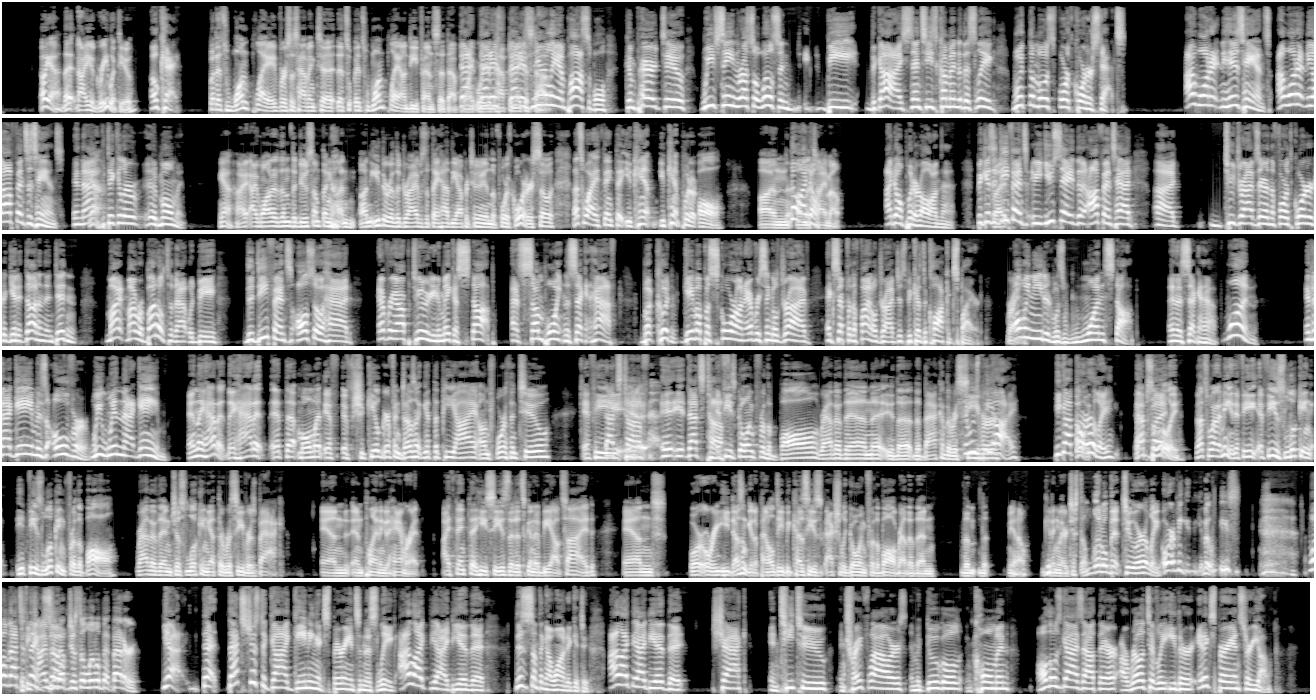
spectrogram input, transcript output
Oh yeah, that, I agree with you. Okay. But it's one play versus having to. It's it's one play on defense at that point That, where that you is, have to that make a is stop. nearly impossible compared to we've seen Russell Wilson be the guy since he's come into this league with the most fourth quarter stats. I want it in his hands. I want it in the offense's hands in that Yeah. particular uh, moment. Yeah, I, I wanted them to do something on on either of the drives that they had the opportunity in the fourth quarter. So that's why I think that you can't you can't put it all on on I the don't. timeout. I don't put it all on that because But- the defense. You say the offense had uh, two drives there in the fourth quarter to get it done, and then didn't. My my rebuttal to that would be the defense also had every opportunity to make a stop at some point in the second half, but couldn't. Gave up a score on every single drive except for the final drive, just because the clock expired. Right. All we needed was one stop in the second half. One. And that game is over. We win that game. And they had it. They had it at that moment. If if Shaquill Griffin doesn't get the PI on fourth and two, if he That's tough. uh, It- it- that's tough. if he's going for the ball rather than uh, the the back of the it was receiver, PI. He got there Oh, early. Absolutely. That's what I mean. If he if he's looking if he's looking for the ball rather than just looking at the receiver's back and and planning to hammer it, I think that he sees that it's going to be outside and or or he doesn't get a penalty because he's actually going for the ball rather than the, the you know getting there just a little bit too early, or if he you know he's Well, that's the he thing. times So, it up just a little bit better. yeah, that that's just a guy gaining experience in this league. I like the idea that this is something I wanted to get to. I like the idea that Shaq and T2 and Trey Flowers and McDougald and Coleman, all those guys out there are relatively either inexperienced or young.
